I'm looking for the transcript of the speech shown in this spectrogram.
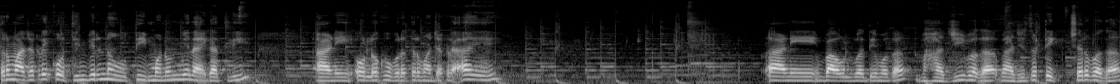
तर माझ्याकडे कोथिंबीर नव्हती म्हणून मी नाही घातली. आणि ओलं खोबरं तर माझ्याकडे आहे. आणि बाउलमध्ये बघा भाजी बघा भाजीचं टेक्चर बघा.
